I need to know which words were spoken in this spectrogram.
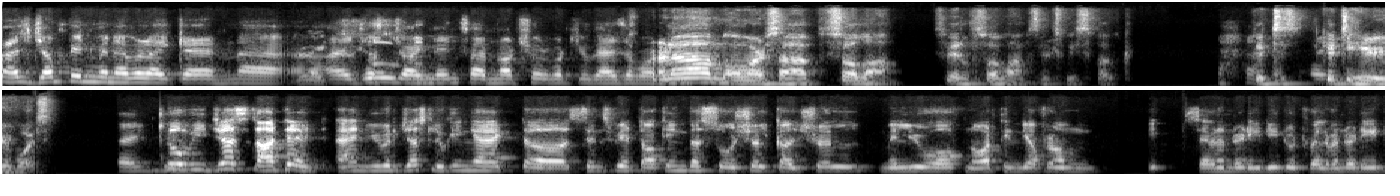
I'll jump in whenever I can. Uh, right. I just so, joined in, so I'm not sure what you guys have. Pranam, Omar Saab. So long. It's been so long since we spoke. Good to good to hear your voice. Thank So you. we just started, and we were just looking at uh, since we are talking the social cultural milieu of North India from 700 AD to 1200 AD.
